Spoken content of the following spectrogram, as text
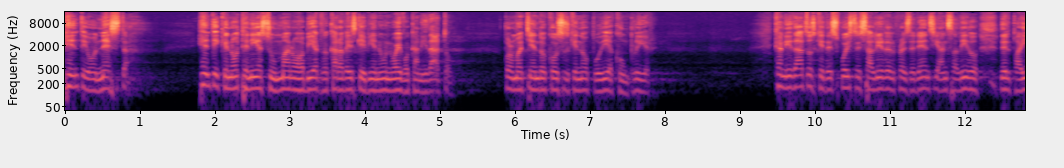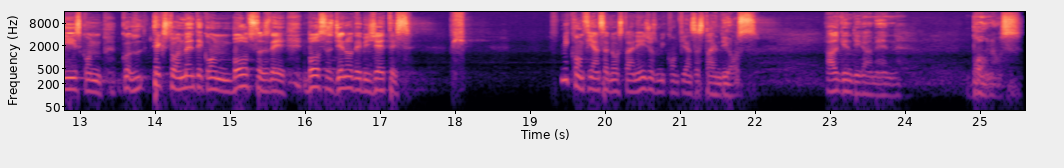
gente honesta, gente que no tenía su mano abierta cada vez que viene un nuevo candidato, prometiendo cosas que no podía cumplir. Candidatos que después de salir de la presidencia han salido del país textualmente con bolsas de bolsas llenas de billetes. Mi confianza no está en ellos, mi confianza está en Dios. Alguien diga amén. Bonos.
